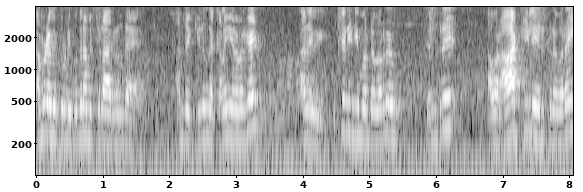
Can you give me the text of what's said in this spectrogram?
தமிழகத்தினுடைய முதலமைச்சராக இருந்த அன்றைக்கு இருந்த கலைஞர் அவர்கள் அதை உச்சநீதிமன்றம் வரை சென்று அவர் ஆட்சியில் இருக்கிறவரை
